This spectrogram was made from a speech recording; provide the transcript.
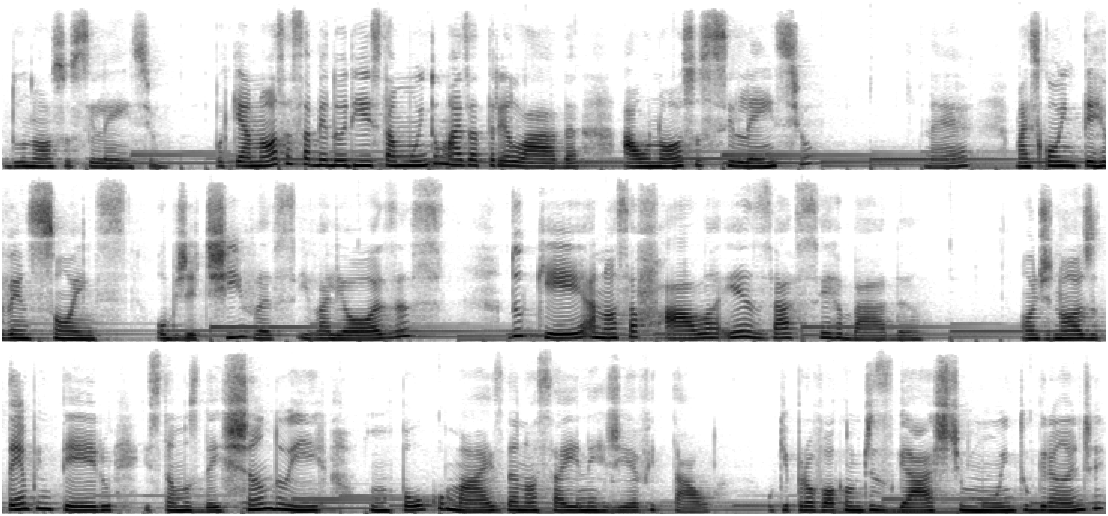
do nosso silêncio porque a nossa sabedoria está muito mais atrelada ao nosso silêncio, né? Mas com intervenções objetivas e valiosas do que a nossa fala exacerbada, onde nós o tempo inteiro estamos deixando ir um pouco mais da nossa energia vital, o que provoca um desgaste muito grande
